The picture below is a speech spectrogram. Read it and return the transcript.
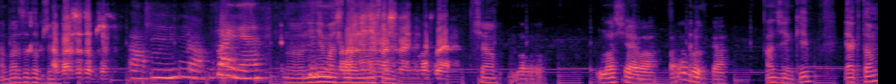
A bardzo dobrze. O, mm, no, fajnie. No, nie, nie ma źle, nie ma źle. Cio. No, no siema, fajna brudka. A dzięki. Jak tam?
